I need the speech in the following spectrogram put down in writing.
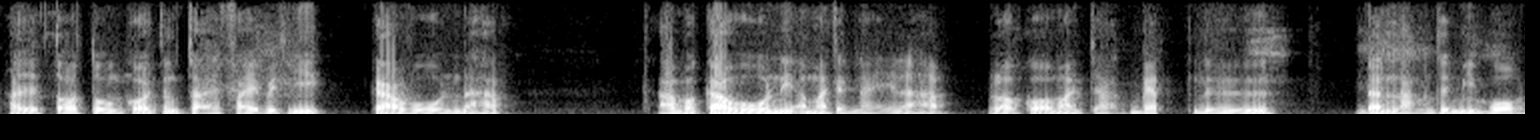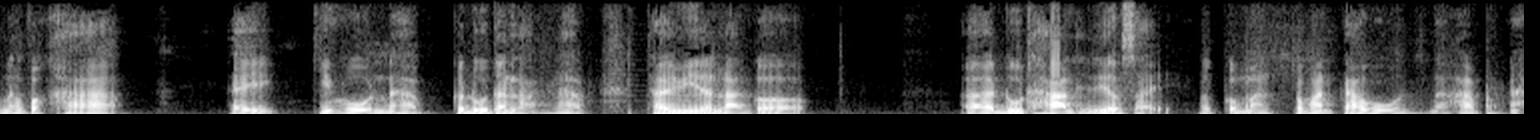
ถ้าจะต่อตรงก็ต้องจ่ายไฟไปที่ 9 โวลต์นะครับ ถามว่า 9 โวลต์นี่เอามาจากไหนนะครับ เราก็เอามาจากแบตหรือด้านหลังจะมีบอกนะว่าค่าใช้กี่โวลต์นะครับ ก็ดูด้านหลังนะครับ ถ้าไม่มีด้านหลังก็ดูฐานที่เราใส่แล้วก็มันประมาณ 9 โวลต์นะครับอะ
